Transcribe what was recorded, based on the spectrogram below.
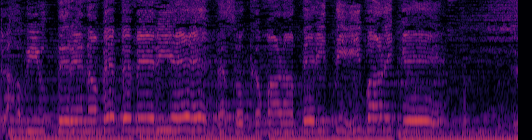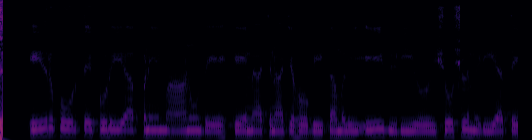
ਲਵ ਯੂ ਤੇਰੇ ਨਾਲ ਬੇਬੇ ਮੇਰੀਏ, ਮੈਂ ਸੁੱਖ ਮਾਣਾ ਤੇਰੀ ਧੀ ਬਣ ਕੇ। ਏਅਰਪੋਰਟ ਤੇ ਕੁੜੀ ਆਪਣੀ ਮਾਂ ਨੂੰ ਦੇਖ ਕੇ ਨੱਚ-ਨੱਚ ਹੋ ਗਈ। ਕਮਲੀ, ਇਹ ਵੀਡੀਓ ਸੋਸ਼ਲ ਮੀਡੀਆ ਤੇ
